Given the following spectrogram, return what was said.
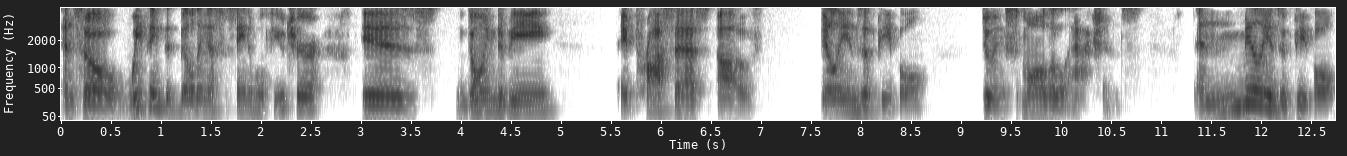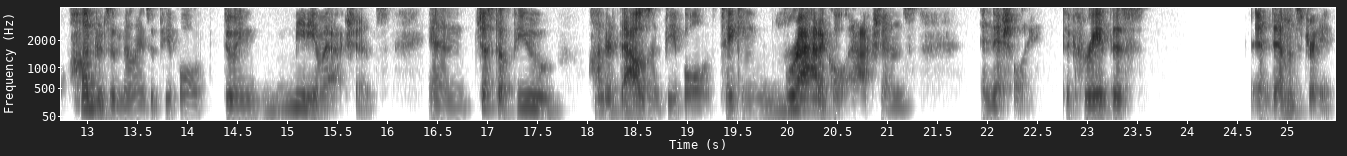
And so we think that building a sustainable future is going to be a process of billions of people doing small little actions and millions of people, hundreds of millions of people doing medium actions, and just a few hundred thousand people taking radical actions initially to create this and demonstrate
